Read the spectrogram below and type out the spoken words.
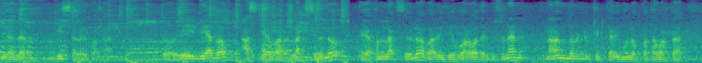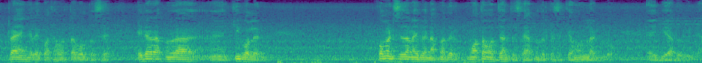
দুই হাজার বিশ সালের কথা। তো এই বেয়াদব আজকে আবার লাগছে হলো, এখন লাগছে হলো আবার এই যে বরবাদের পিছনে নানান ধরনের টিটকারিমূলক কথাবার্তা ট্রায়াঙ্গেলে কথাবার্তা বলতেছে। এটার আপনারা কি বলেন? কমেন্টসে জানাইবেন আপনাদের মতামত জানতেছে আপনাদের কাছে কেমন লাগল এই বিয়াদবিটা?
